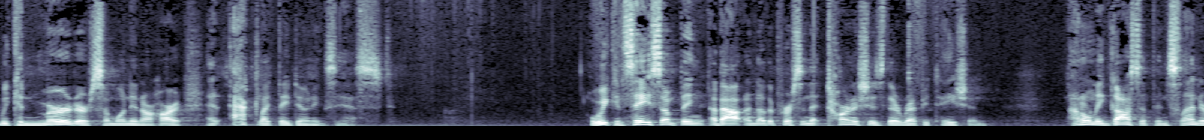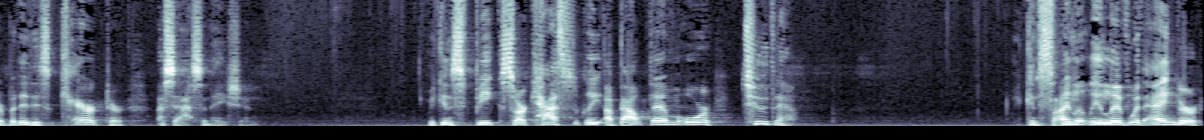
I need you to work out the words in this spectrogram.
We can murder someone in our heart and act like they don't exist. Or we can say something about another person that tarnishes their reputation. Not only gossip and slander, but it is character assassination. We can speak sarcastically about them or to them. We can silently live with anger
